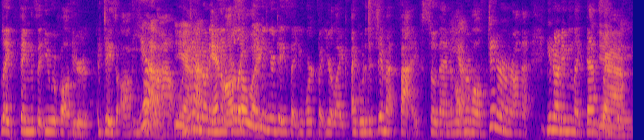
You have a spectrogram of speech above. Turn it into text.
like things that you revolve your days off Yeah, around. yeah. You know what I And mean? also, or like, like- even your days that you work, but you're like, I go to the gym at five, so then Yeah. I'll revolve dinner around that. You know what I mean? Like that's Yeah. like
